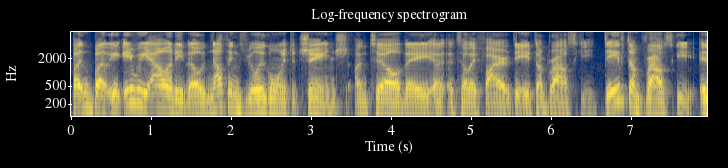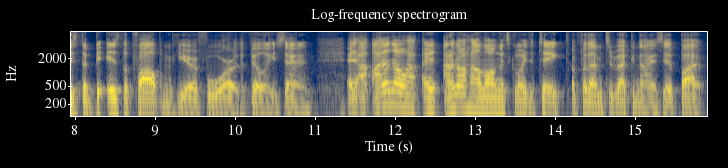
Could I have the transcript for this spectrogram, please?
but but in reality though nothing's really going to change until they uh, until they fire Dave Dombrowski. Dave Dombrowski is the is the problem here for the Phillies and and I, I don't know how I don't know how long it's going to take for them to recognize it, but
